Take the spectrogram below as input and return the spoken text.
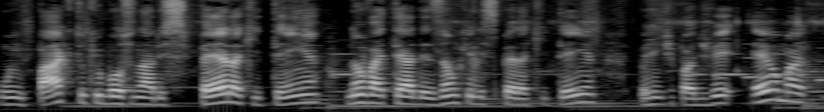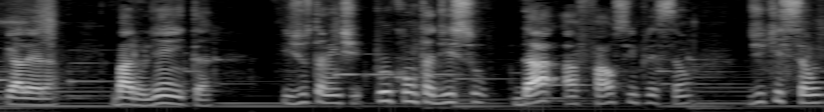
o impacto que o Bolsonaro espera que tenha, não vai ter a adesão que ele espera que tenha. A gente pode ver, é uma galera barulhenta e justamente por conta disso dá a falsa impressão de que são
